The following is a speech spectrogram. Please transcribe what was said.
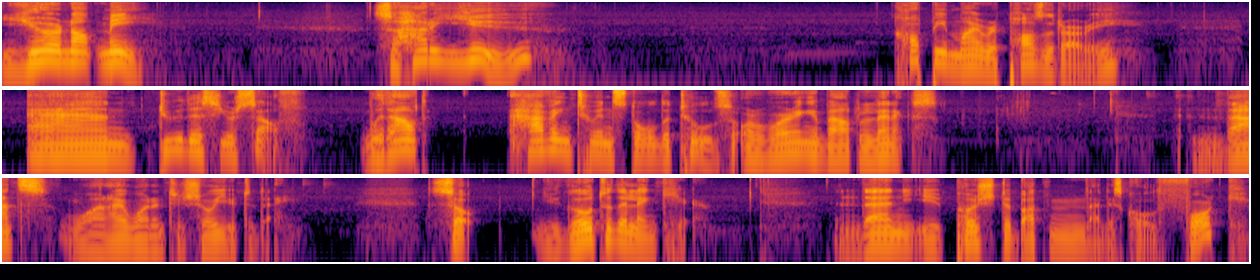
You're not me. So how do you copy my repository and do this yourself without having to install the tools or worrying about Linux. And that's what I wanted to show you today. So you go to the link here and then you push the button that is called fork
